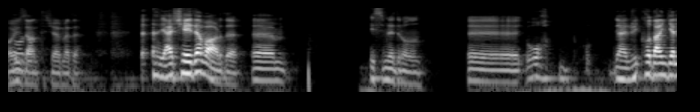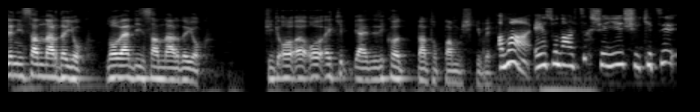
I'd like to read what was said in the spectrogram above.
O doğru. yüzden ateş edemedi. yani şeyde vardı. Ee, isim nedir onun? Ee, o yani Rico'dan gelen insanlarda yok. Low end insanlarda yok. Çünkü o, o, ekip yani Rico'dan toplanmış gibi. Ama en son artık şeyi şirketi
